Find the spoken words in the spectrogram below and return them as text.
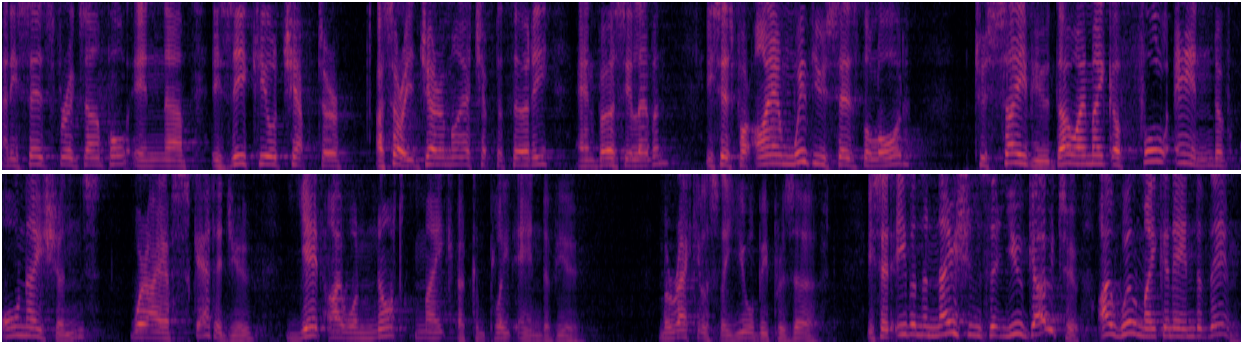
And He says, for example, in uh, Ezekiel chapter, uh, sorry, Jeremiah chapter 30 and verse 11, He says, For I am with you, says the Lord, to save you, though I make a full end of all nations where I have scattered you, yet I will not make a complete end of you miraculously you will be preserved. He said, Even the nations that you go to, I will make an end of them.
